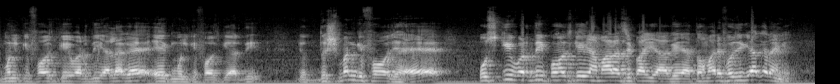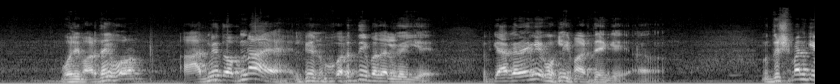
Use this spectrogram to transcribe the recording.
ملک کی فوج کی وردی الگ ہے، ایک ملک کی فوج کی وردی۔ جو دشمن کی فوج ہے، اس کی وردی پہنچ کے ہمارا سپاہی آ گیا۔ تو ہمارے فوجی کیا کریں گے؟ گولی مار دیں گے فوراً آدمی تو اپنا ہے، لیکن وردی بدل گئی ہے۔ تو کیا کریں گے؟ گولی مار دیں گے۔ دشمن کی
